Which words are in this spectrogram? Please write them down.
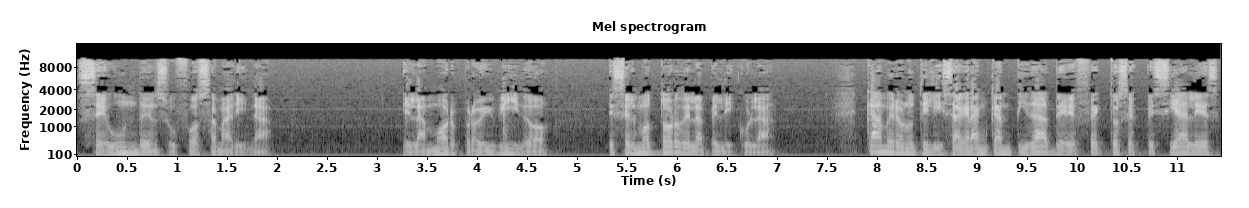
se hunde en su fosa marina. El amor prohibido es el motor de la película. Cameron utiliza gran cantidad de efectos especiales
